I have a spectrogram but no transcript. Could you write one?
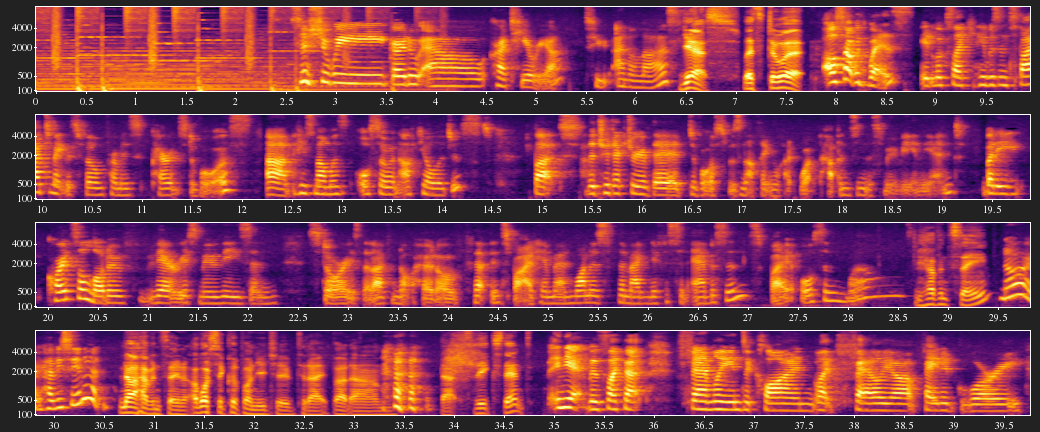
So, should we go to our criteria to analyze? Yes, let's do it. I'll start with Wes. It looks like he was inspired to make this film from his parents' divorce. Um, his mum was also an archaeologist, but the trajectory of their divorce was nothing like what happens in this movie in the end. But he quotes a lot of various movies and stories that I've not heard of that inspired him, and one is The Magnificent Ambersons by Orson Welles. You haven't seen? No, have you seen it? No, I haven't seen it. I watched the clip on YouTube today, but um, that's the extent. And yeah, there's like that family in decline, like failure, faded glory.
